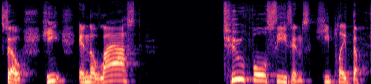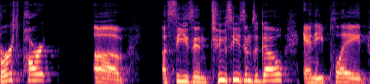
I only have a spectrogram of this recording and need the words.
So he, in the last two full seasons, he played the first part of a season two seasons ago, and he played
